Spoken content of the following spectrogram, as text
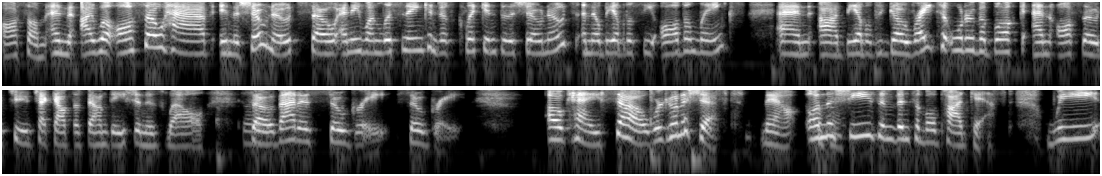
Awesome. And I will also have in the show notes, so anyone listening can just click into the show notes and they'll be able to see all the links and uh, be able to go right to order the book and also to check out the foundation as well. Great. So that is so great. So great. Okay, so we're going to shift now on the She's Invincible podcast. We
